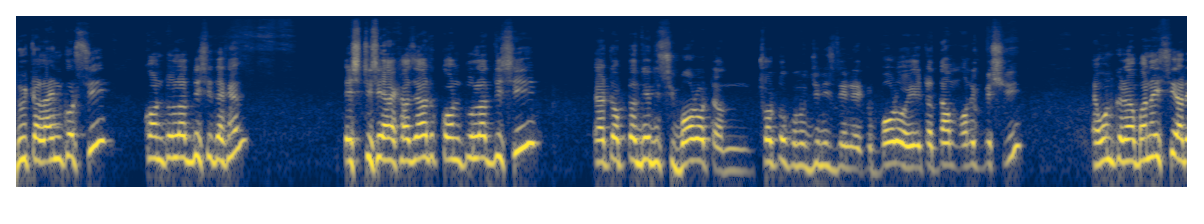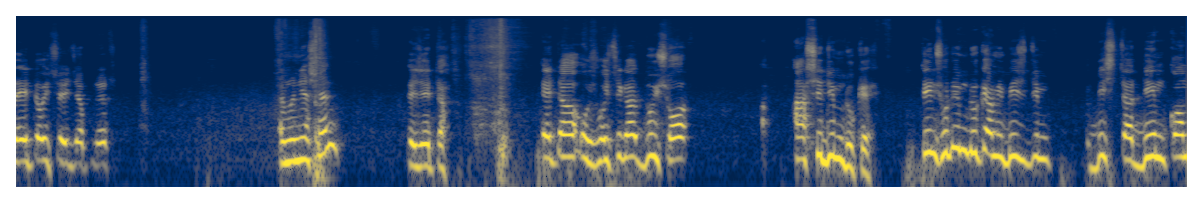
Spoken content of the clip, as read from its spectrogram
দুইটা লাইন করছি কন্ট্রোলার দিছি দেখেন। এসটিসি এক হাজার কন্ট্রোলার দিছি অ্যাটপটা দিয়ে দিচ্ছি বড়টা ছোট কোনো জিনিস না একটু বড়, এটার দাম অনেক বেশি। এমন করে বানাইছি, আর এটা হচ্ছে এই যে আপনার, এমন এই যে এটা। এটা হয়েছে গা দুইশো আশি ডিম ঢুকে। তিনশো ডিম ঢুকে আমি বিশ ডিম, বিশটা ডিম কম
